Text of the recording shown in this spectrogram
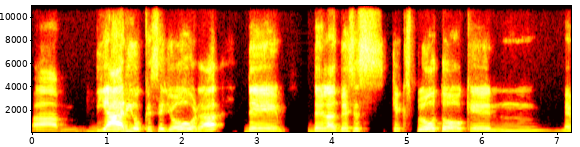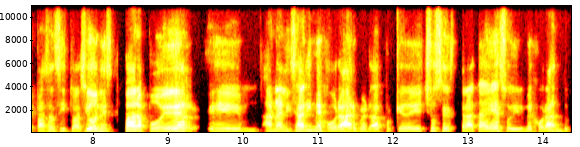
um, diario, qué sé yo, ¿verdad? De, de las veces que exploto o que me pasan situaciones para poder eh, analizar y mejorar, ¿verdad? Porque de hecho se trata de eso, ir mejorando.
